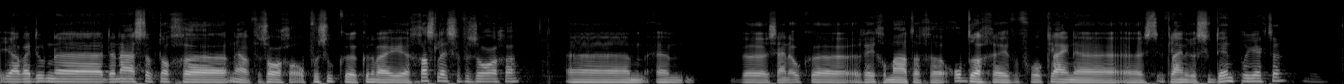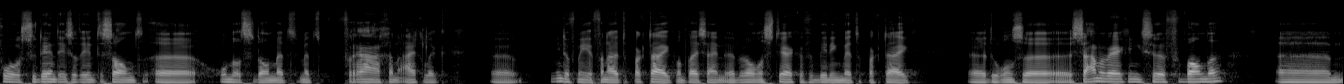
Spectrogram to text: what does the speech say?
Ja, wij doen daarnaast ook nog nou, verzorgen. Op verzoek kunnen wij gastlessen verzorgen. Um, um, we zijn ook regelmatig opdrachtgever voor kleine, kleinere studentprojecten. Voor studenten is dat interessant, omdat ze dan met, met vragen eigenlijk min of meer vanuit de praktijk, want wij zijn, hebben wel een sterke verbinding met de praktijk door onze samenwerkingsverbanden. Ehm,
